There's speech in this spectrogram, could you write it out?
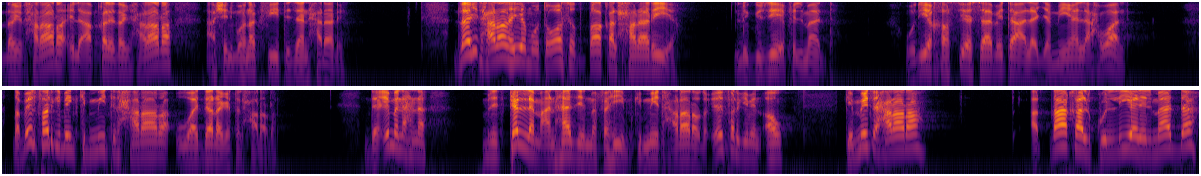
درجة حرارة إلى أقل درجة حرارة عشان يبقى هناك في اتزان حراري. درجة الحرارة هي متوسط الطاقة الحرارية للجزيء في المادة ودي خاصية ثابتة على جميع الأحوال. طب إيه الفرق بين كمية الحرارة ودرجة الحرارة؟ دائما إحنا بنتكلم عن هذه المفاهيم كمية حرارة ودرجة. إيه الفرق بين أو كمية الحرارة الطاقة الكلية للمادة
